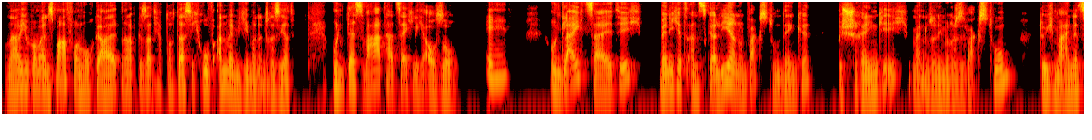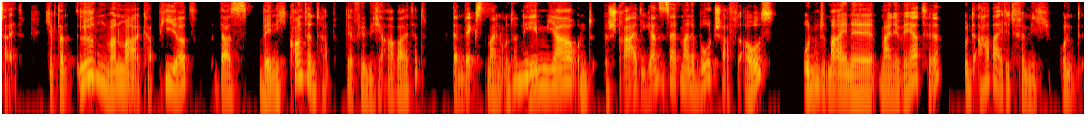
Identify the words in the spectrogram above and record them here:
Und da habe ich immer mein Smartphone hochgehalten und habe gesagt, ich habe doch das, ich rufe an, wenn mich jemand interessiert. Und das war tatsächlich auch so. Mhm. Und gleichzeitig, wenn ich jetzt an Skalieren und Wachstum denke, beschränke ich mein unternehmerisches Wachstum durch meine Zeit. Ich habe dann irgendwann mal kapiert, dass wenn ich Content habe, der für mich arbeitet, dann wächst mein Unternehmen ja und strahlt die ganze Zeit meine Botschaft aus und meine, meine Werte und arbeitet für mich und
